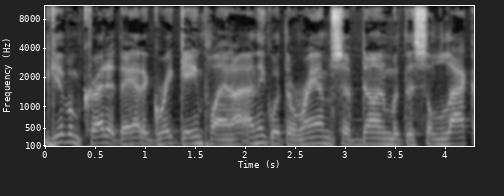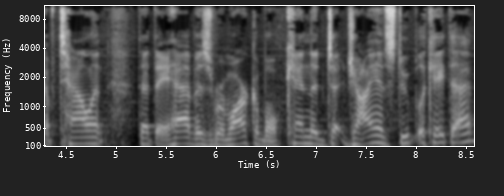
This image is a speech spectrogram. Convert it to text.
give them credit. They had a great game plan. I think what the Rams have done with this lack of talent that they have is remarkable. Can the Giants duplicate that?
